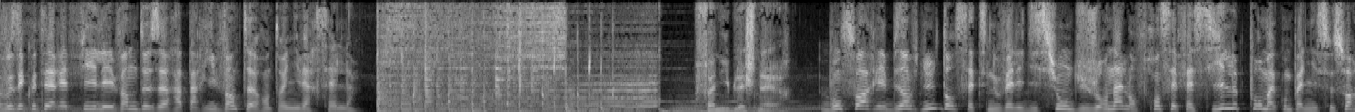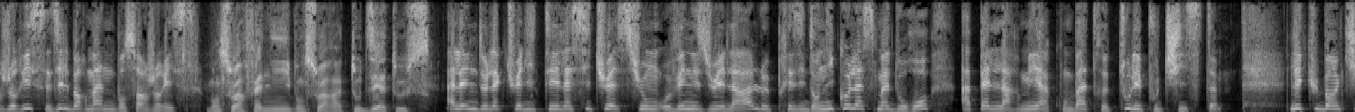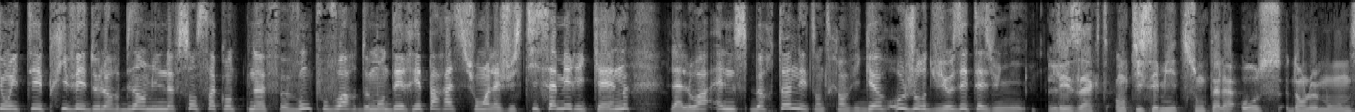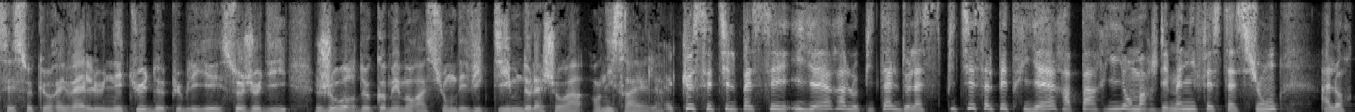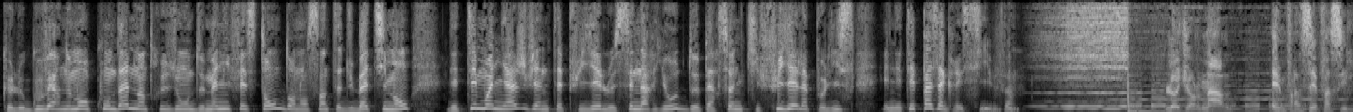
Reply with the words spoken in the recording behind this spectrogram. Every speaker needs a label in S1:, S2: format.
S1: Vous écoutez RFI, il est 22h à Paris, 20h en temps universel.
S2: Fanny Blechner.
S1: Bonsoir et bienvenue dans cette nouvelle édition du journal en français facile. Pour m'accompagner ce soir, Joris Zilberman. Bonsoir Joris.
S3: Bonsoir Fanny, bonsoir à toutes et à tous.
S1: À la une de l'actualité, la situation au Venezuela, le président Nicolas Maduro appelle l'armée à combattre tous les putschistes. Les Cubains qui ont été privés de leurs biens en 1959 vont pouvoir demander réparation à la justice américaine. La loi Helms-Burton est entrée en vigueur aujourd'hui aux États-Unis.
S3: Les actes antisémites sont à la hausse dans le monde, c'est ce que révèle une étude publiée ce jeudi, jour de commémoration des victimes de la Shoah en Israël.
S1: Que s'est-il passé hier à l'hôpital de la Pitié-Salpêtrière à Paris en marge des manifestations? Alors que le gouvernement condamne l'intrusion de manifestants dans l'enceinte du bâtiment, des témoignages viennent appuyer le scénario de personnes qui fuyaient la police et n'étaient pas agressives.
S4: Le journal en français facile.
